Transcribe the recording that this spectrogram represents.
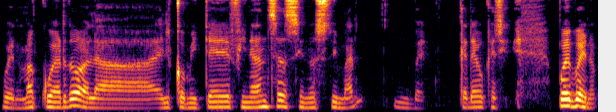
bueno, me acuerdo, a la, el Comité de Finanzas, si no estoy mal. Bueno, creo que sí. Pues bueno,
